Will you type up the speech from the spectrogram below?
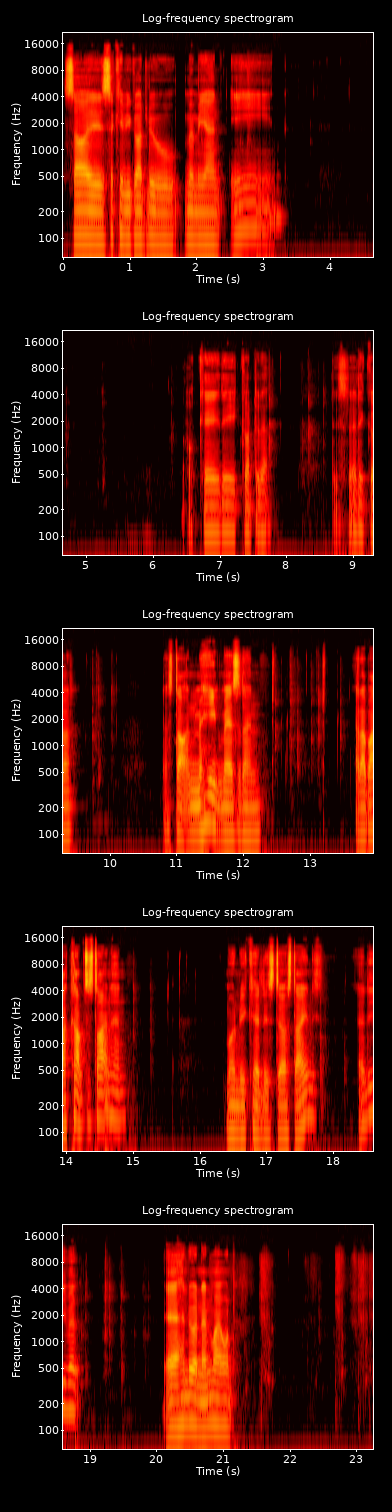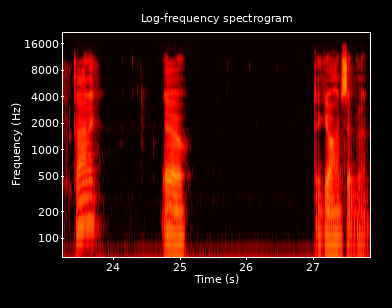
så, øh, så kan vi godt løbe med mere end en. Okay, det er ikke godt det der. Det er slet ikke godt. Der står en hel masse derinde. Er der bare kamp til stregen herinde? Må vi kalde det største derinde alligevel? Ja, han løber den anden vej rundt. Gør han ikke? Jo, jo. Det gjorde han simpelthen.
